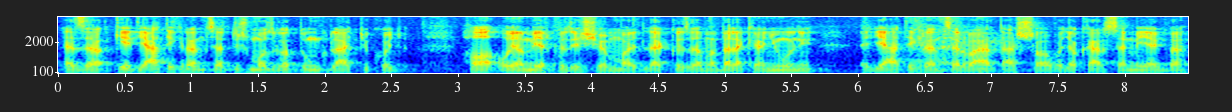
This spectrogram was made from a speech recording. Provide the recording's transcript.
ezzel két játékrendszert is mozgatunk, látjuk, hogy ha olyan mérkőzés jön majd legközelebb, bele kell nyúlni egy játékrendszerváltással, vagy akár személyekbe,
